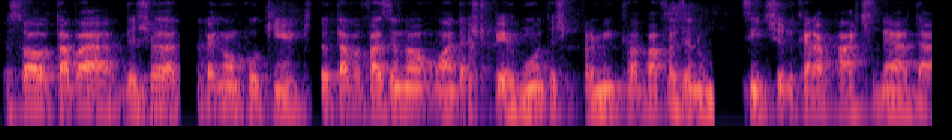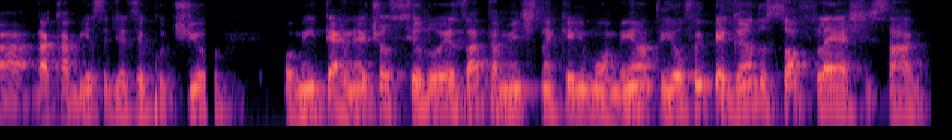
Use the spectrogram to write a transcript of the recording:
Pessoal, eu deixa eu pegar um pouquinho aqui. Eu estava fazendo uma das perguntas que para mim estava fazendo muito sentido, que era parte né, da, da cabeça de executivo. Pô, minha internet oscilou exatamente naquele momento e eu fui pegando só flashes, sabe?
